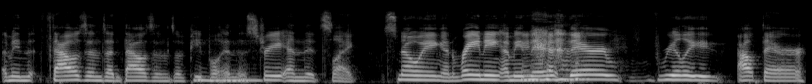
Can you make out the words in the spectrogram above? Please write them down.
I mean, thousands and thousands of people in the mm-hmm. street, and it's like snowing and raining. I mean, they're they're really out there,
